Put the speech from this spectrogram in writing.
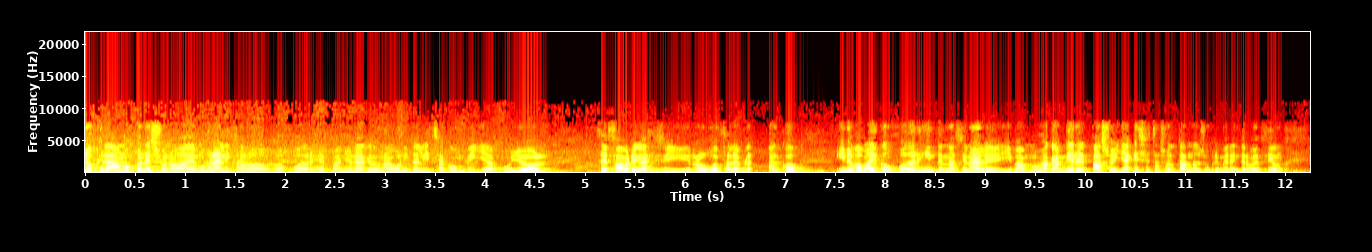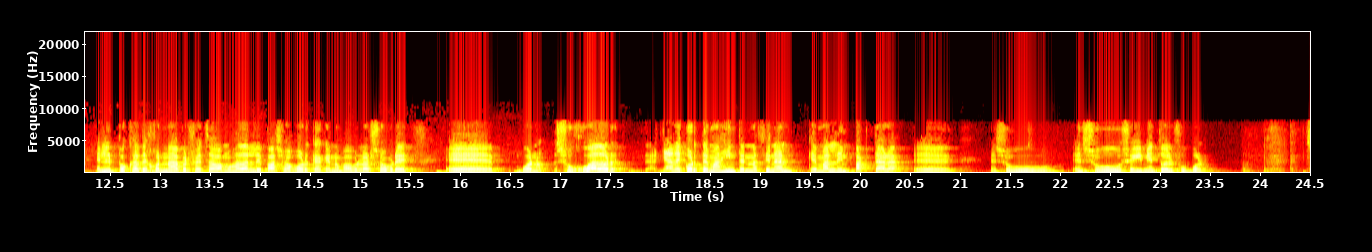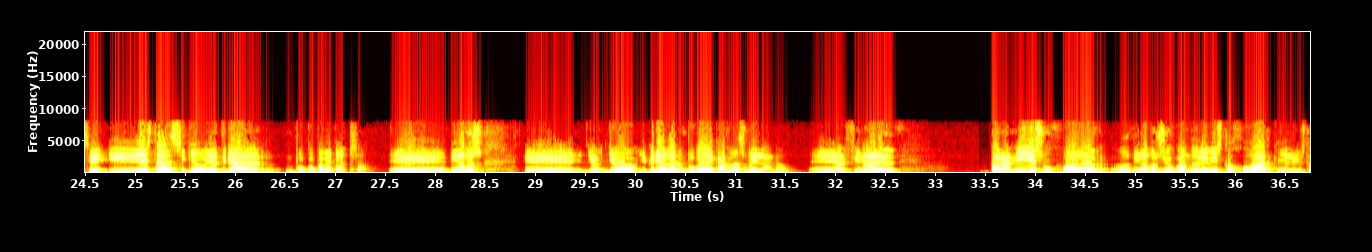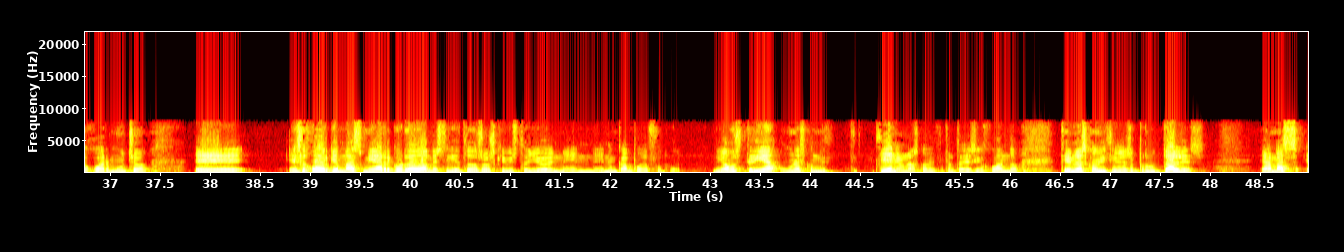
Nos quedábamos con eso, ¿no? Hemos analizado los, jugadores españoles, ha quedado una bonita lista con Villa, Puyol, C. Fábregas y Raúl González Blanco. Y nos vamos a ir con jugadores internacionales y vamos a cambiar el paso. Y ya que se está soltando en su primera intervención en el podcast de Jornada Perfecta, vamos a darle paso a Gorka, que nos va a hablar sobre, eh, bueno, su jugador ya de corte más internacional que más le impactara eh, en, su, en su seguimiento del fútbol. Sí, y esta vez sí que voy a tirar un poco para casa. Eh, digamos, eh, yo, yo, yo, quería hablar un poco de Carlos Vela, ¿no? Eh, al final, para mí es un jugador, o digamos yo cuando le he visto jugar, que yo le he visto jugar mucho, eh, es el jugador que más me ha recordado a Messi de todos los que he visto yo en, en, un campo de fútbol. Digamos, tenía unas tiene unas condiciones, porque sigue jugando, tiene unas condiciones brutales. Y además,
